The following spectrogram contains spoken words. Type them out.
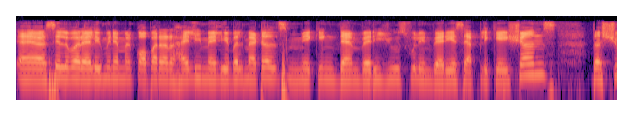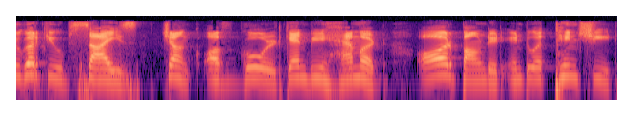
uh, silver, aluminum and copper are highly malleable metals making them very useful in various applications. The sugar cube size chunk of gold can be hammered or pounded into a thin sheet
